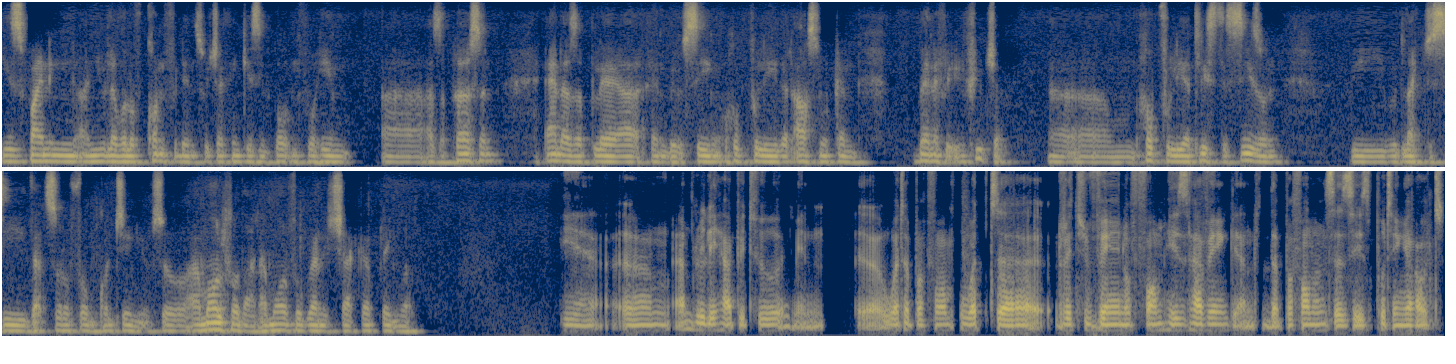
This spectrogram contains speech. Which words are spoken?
he's finding a new level of confidence, which I think is important for him uh, as a person and as a player. And we're seeing hopefully that Arsenal can benefit in future. Um, hopefully, at least this season, we would like to see that sort of form continue. So I'm all for that. I'm all for Granit Xhaka playing well. Yeah, um, I'm really happy too. I mean, uh, what a perform, what uh, rich vein of form he's having, and the performances he's putting out.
